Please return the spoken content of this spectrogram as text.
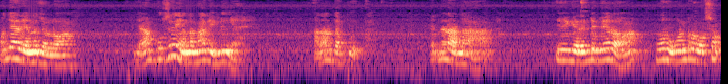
பஞ்சாதி என்ன சொல்லும்? என் புருஷன் என்ன மாதிரி இல்லைங்க. அதான் தப்பு. என்னடான்னா இவங்க ரெண்டு பேரும் ஒரு ஒன்றரை வருஷம்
